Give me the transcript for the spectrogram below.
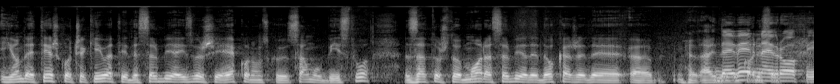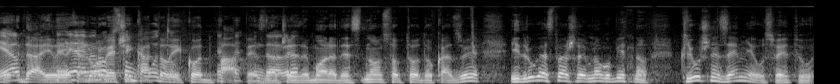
i onda je teško očekivati da Srbija izvrši ekonomsko samoubistvo zato što mora Srbija da dokaže da je... Ajde, da je verna Evropi, jel? Da, ili je kao veći katolik od pape. Znači da mora da non stop to dokazuje. I druga stvar što je mnogo bitno. Ključne zemlje u svetu,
